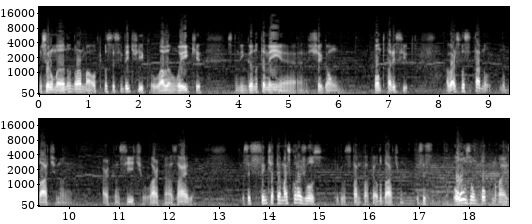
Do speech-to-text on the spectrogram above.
um ser humano normal que você se identifica. O Alan Wake, se não me engano, também é, chega a um ponto parecido. Agora, se você está no, no Batman Arkham City ou Arkham Asylum, você se sente até mais corajoso, porque você está no papel do Batman, você ousa um pouco mais.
